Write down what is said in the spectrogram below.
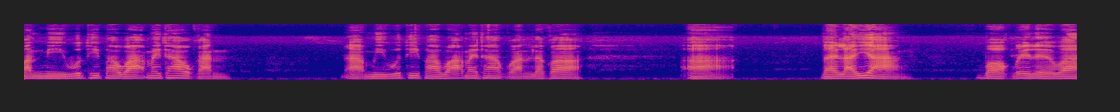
มันมีวุฒิภาวะไม่เท่ากันอ่ามีวุฒิภาวะไม่เท่ากัน แล้วก็อ่าหลาย ๆ อย่างบอกได้เลยว่า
